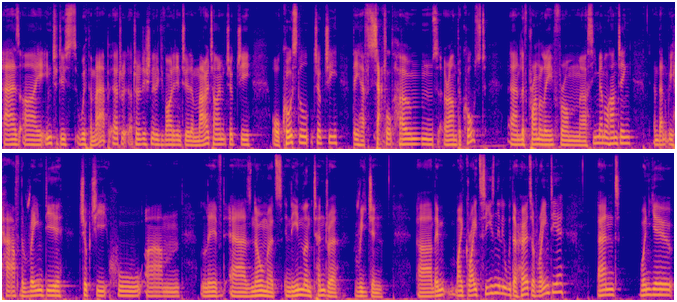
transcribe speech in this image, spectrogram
as I introduced with the map, are, tra- traditionally divided into the maritime Chukchi or coastal Chukchi. They have settled homes around the coast and live primarily from uh, sea mammal hunting. And then we have the reindeer Chukchi who um, lived as nomads in the inland tundra region. Uh, they migrate seasonally with their herds of reindeer. And when you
